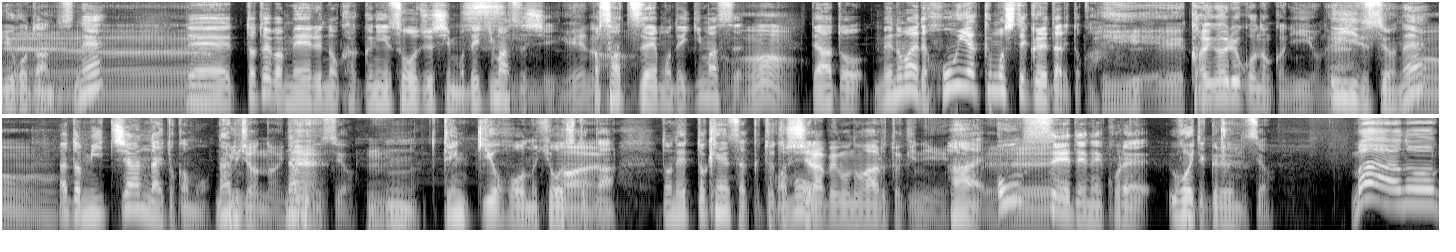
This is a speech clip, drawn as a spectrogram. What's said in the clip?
いうことなんですね。で例えばメールの確認送受信もできますし撮影もできます。うん。であと目の前で翻訳もしてくれたりとか。海外旅行なんかにいいよね。いいですよね。ねあと道案内とかもナビですよ、天気予報の表示とはい。か、ネット検索ちょとかも。っと調べ物があるときに。はい、音声でねこれ動いてくれるんですよ。まああの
